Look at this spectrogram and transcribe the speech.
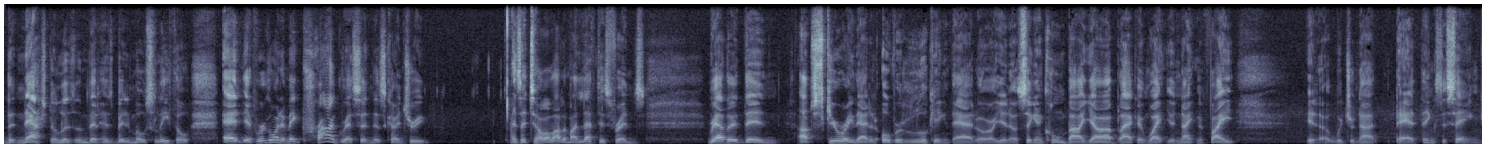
the nationalism that has been most lethal. And if we're going to make progress in this country, as I tell a lot of my leftist friends, rather than obscuring that and overlooking that or, you know, singing kumbaya, black and white unite and fight, you know, which are not bad things to sing.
